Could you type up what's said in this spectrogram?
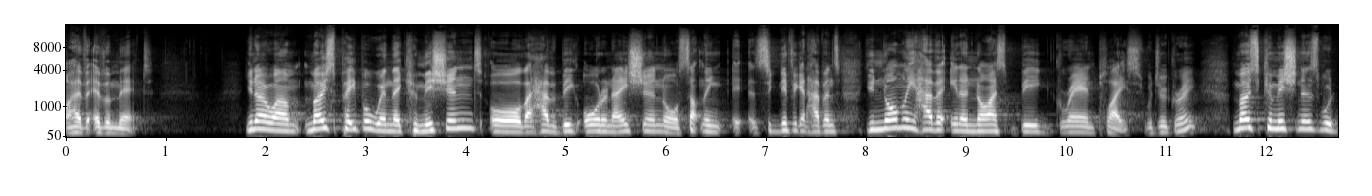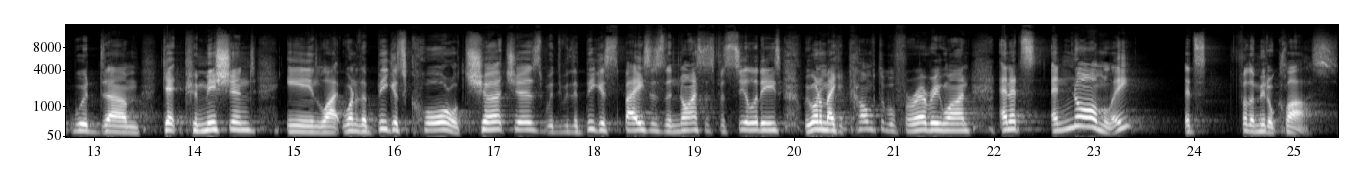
I have ever met. You know, um, most people, when they're commissioned or they have a big ordination or something eh, significant happens, you normally have it in a nice, big, grand place. Would you agree? Most commissioners would, would um, get commissioned in like one of the biggest choral churches with, with the biggest spaces, the nicest facilities. We want to make it comfortable for everyone. And, it's, and normally, it's for the middle class.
